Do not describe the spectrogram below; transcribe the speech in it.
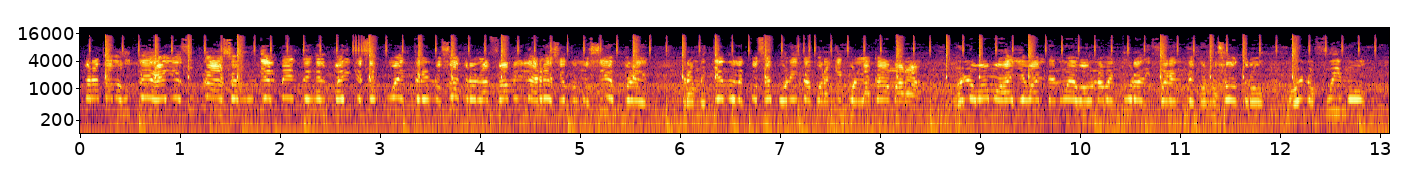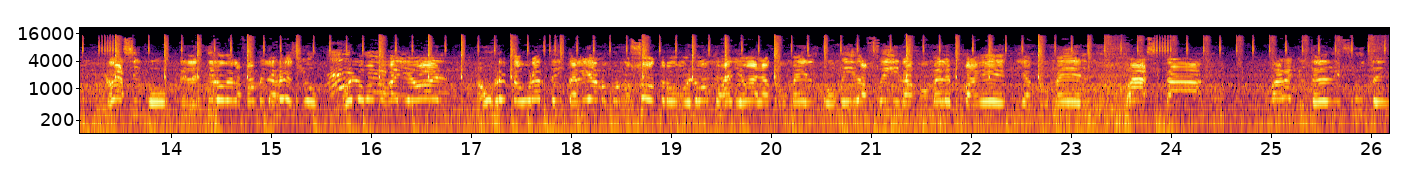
para todos ustedes ahí en su casa, mundialmente, en el país que se encuentre. Nosotros, la familia Recio, como siempre, transmitiéndole cosas bonitas por aquí por la cámara. Hoy lo vamos a llevar de nuevo a una aventura diferente con nosotros. Hoy nos fuimos clásico, el estilo de la familia Recio. Hoy lo vamos a llevar a un restaurante italiano con nosotros. Hoy lo vamos a llevar a comer comida fina, a comer espagueti, a comer pasta, para que ustedes disfruten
